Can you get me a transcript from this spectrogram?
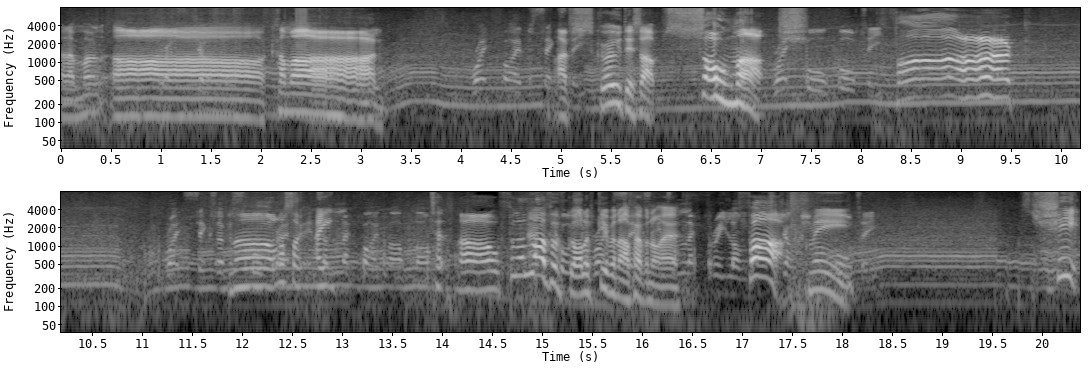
And I'm. Oh, ah, come on! Right five, 60. I've screwed this up so much. Right four, 40. Fuck! Right six over No, small that's like eight- left five half long. Te- oh, for the And love of God, I've right given up, haven't I? into left three long, Fuck me. 40. Shit!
